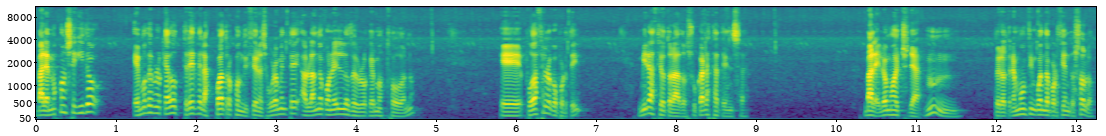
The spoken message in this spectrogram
Vale, hemos conseguido hemos desbloqueado tres de las cuatro condiciones. Seguramente hablando con él los desbloqueemos todos, ¿no? Eh, ¿Puedo hacer algo por ti? Mira hacia otro lado, su cara está tensa. Vale, lo hemos hecho ya. Hmm, pero tenemos un 50% solo.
